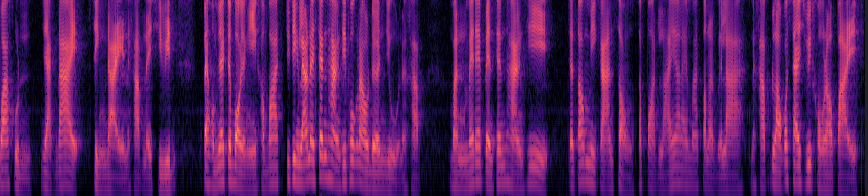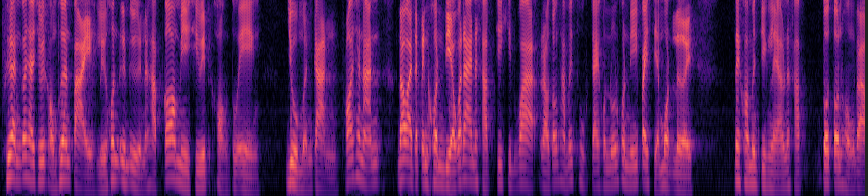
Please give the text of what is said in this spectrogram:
ว่าคุณอยากได้สิ่งใดนะครับในชีวิต แต่ผมอยากจะบอกอย่างนี้ครับว่าจริงๆ แล้วในเส้นทางที่พวกเราเดินอยู่นะครับมันไม่ได้เป็นเส้นทางที่จะต้องมีการส่องสปอตไลท์อะไรมาตลอดเวลานะครับเราก็ใช้ชีวิตของเราไป เพื่อนก็ใช้ชีวิตของเพื่อนไป หรือคนอื่นๆนะครับก็มีชีวิตของตัวเองอยู่เหมือนกัน เพราะฉะนั้นเราอาจจะเป็นคนเดียวก็ได้นะครับ ที่คิดว่าเราต้องทำให้ถูกใจคนนู้นคนนี้ไปเสียหมดเลย ในความเป็นจริงแล้วนะครับ ตัวตนของเรา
